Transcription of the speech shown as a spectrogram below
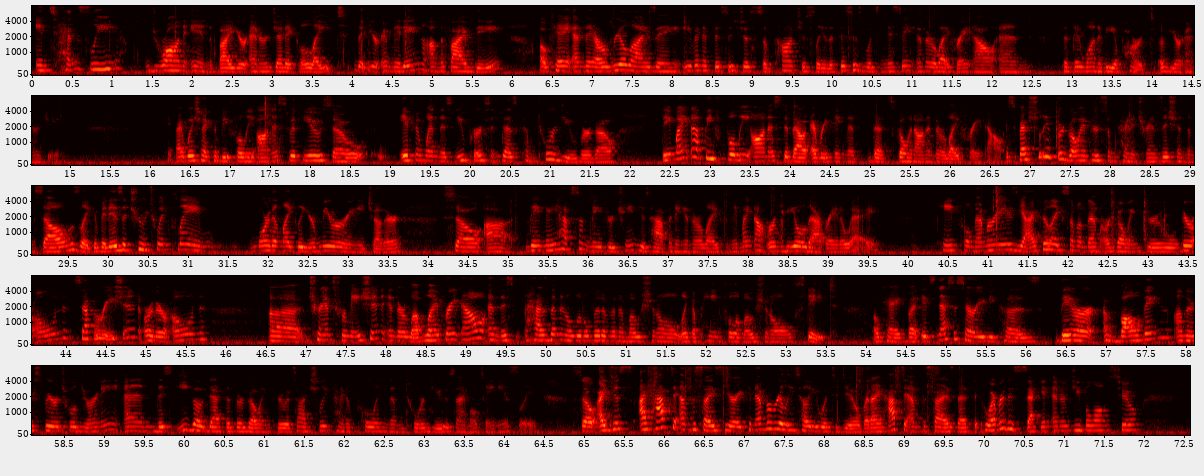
intensely drawn in by your energetic light that you're emitting on the 5D okay? And they are realizing, even if this is just subconsciously, that this is what's missing in their life right now and that they want to be a part of your energy. Okay, I wish I could be fully honest with you. So if and when this new person does come toward you, Virgo, they might not be fully honest about everything that that's going on in their life right now, especially if they're going through some kind of transition themselves. Like if it is a true twin flame, more than likely you're mirroring each other. So uh, they may have some major changes happening in their life and they might not reveal that right away. Painful memories. Yeah, I feel like some of them are going through their own separation or their own uh, transformation in their love life right now. And this has them in a little bit of an emotional, like a painful emotional state okay? But it's necessary because they are evolving on their spiritual journey and this ego death that they're going through, it's actually kind of pulling them towards you simultaneously. So I just, I have to emphasize here, I can never really tell you what to do, but I have to emphasize that whoever this second energy belongs to,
